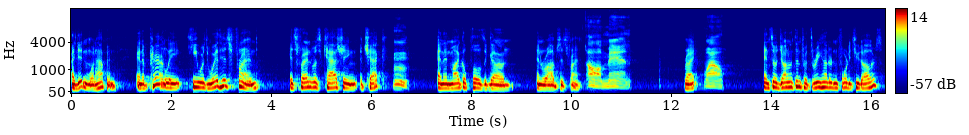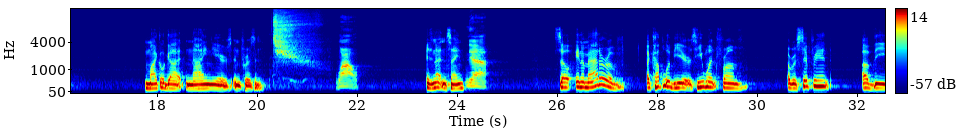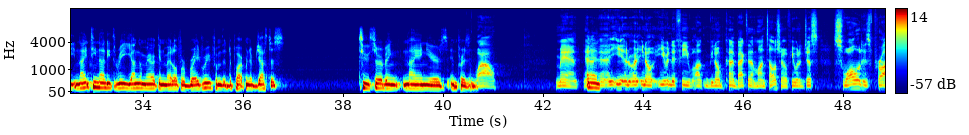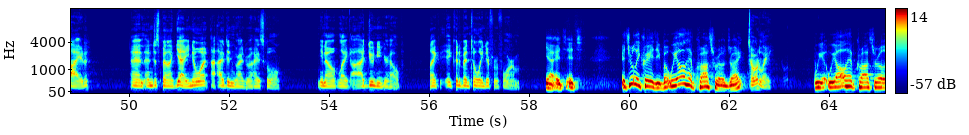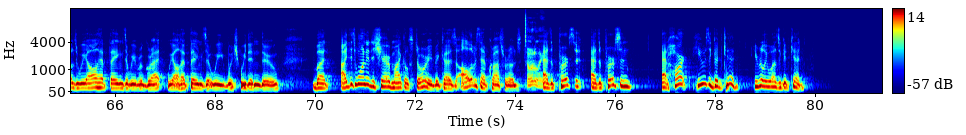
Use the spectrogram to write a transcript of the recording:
I didn't. What happened? And apparently, he was with his friend. His friend was cashing a check, Mm. and then Michael pulls a gun and robs his friend. Oh man. Right? Wow. And so, Jonathan, for $342, Michael got nine years in prison. Wow. Isn't that insane? Yeah. So, in a matter of a couple of years, he went from a recipient of the 1993 Young American Medal for Bravery from the Department of Justice to serving nine years in prison. Wow. Man, yeah, And- and, you know, even if he, uh, you know, kind of back to that Montel show, if he would have just swallowed his pride, and and just been like, yeah, you know what, I, I didn't graduate high school, you know, like I do need your help. Like it could have been totally different for him. Yeah, it's it's it's really crazy. But we all have crossroads, right? Totally. We we all have crossroads. We all have things that we regret. We all have things that we wish we didn't do. But I just wanted to share Michael's story because all of us have crossroads. Totally. As a person, as a person, at heart, he was a good kid. He really was a good kid.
